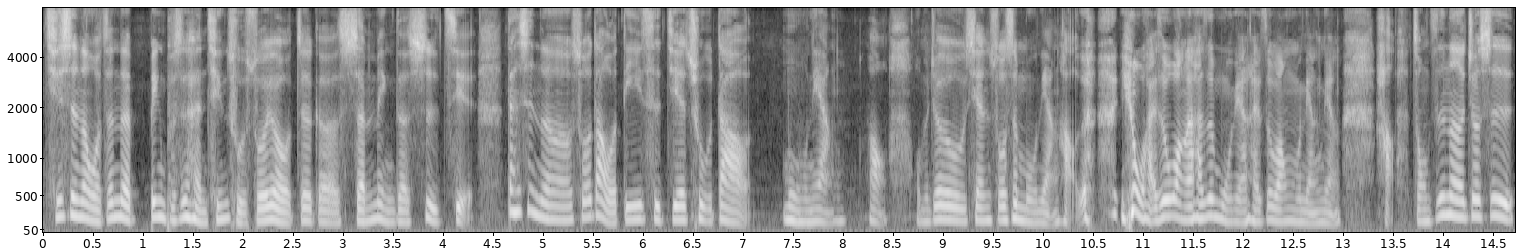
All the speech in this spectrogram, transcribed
其实呢，我真的并不是很清楚所有这个神明的世界，但是呢，说到我第一次接触到母娘。哦，我们就先说是母娘好了，因为我还是忘了她是母娘还是王母娘娘。好，总之呢，就是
